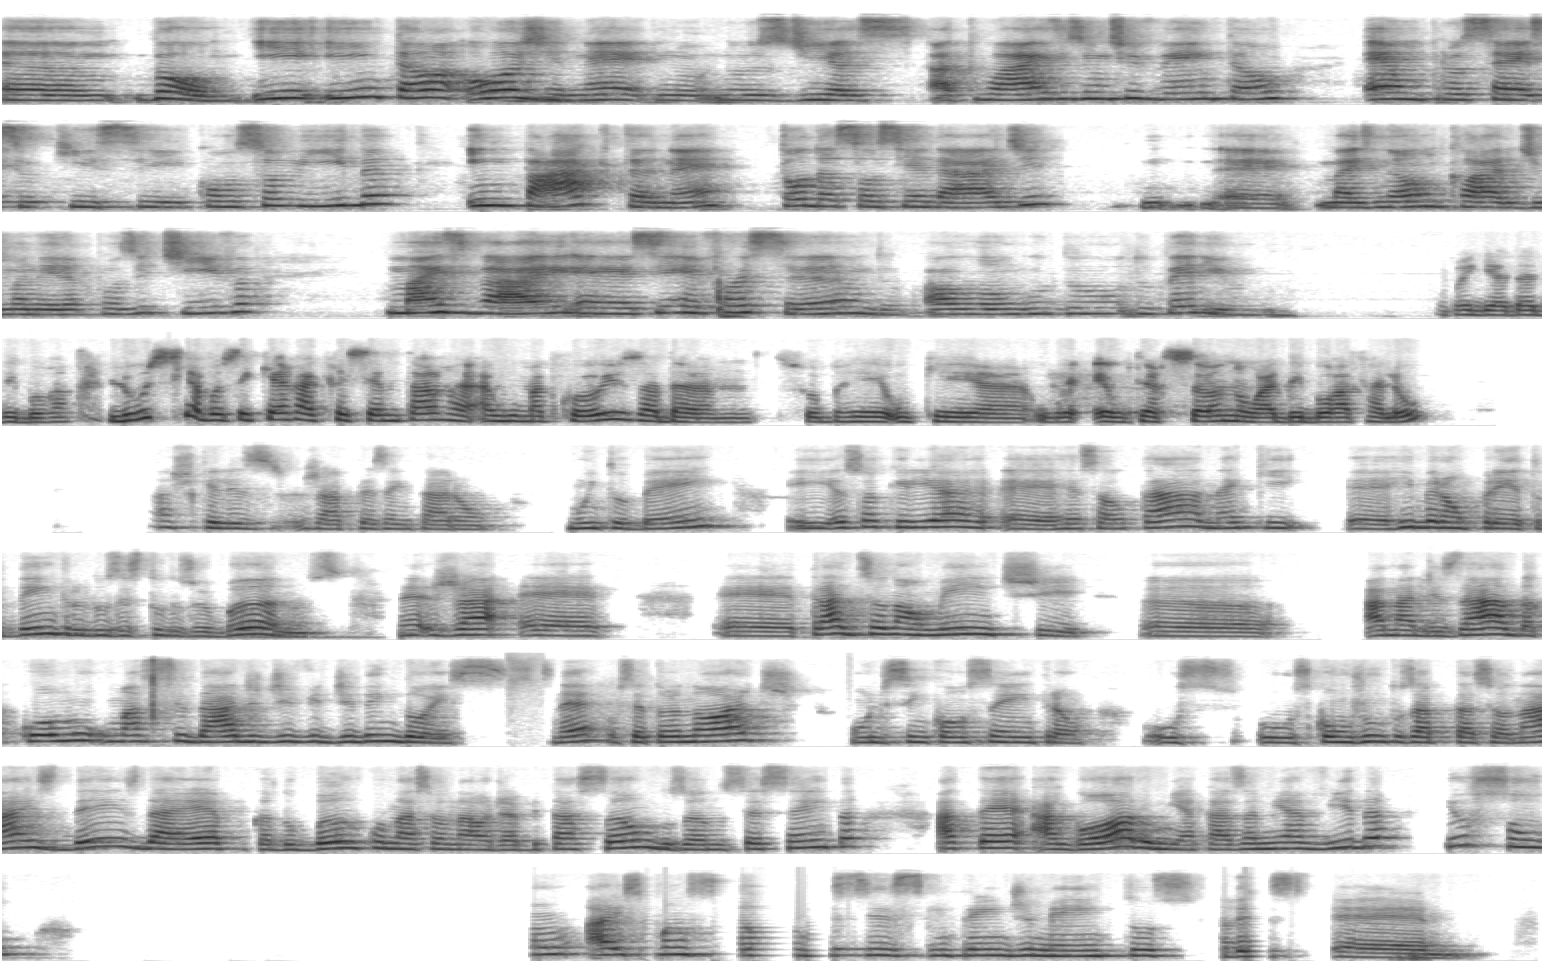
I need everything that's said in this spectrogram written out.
Um, bom, e, e, então hoje, né, no, nos dias atuais, a gente vê então é um processo que se consolida, impacta, né, toda a sociedade, é, mas não, claro, de maneira positiva, mas vai é, se reforçando ao longo do, do período. Obrigada, Débora. Lúcia, você quer acrescentar alguma coisa da, sobre o que uh, o Euterson ou a Débora falou? Acho que eles já apresentaram muito bem, e eu só queria é, ressaltar né, que é, Ribeirão Preto, dentro dos estudos urbanos, né, já é, é tradicionalmente uh, analisada como uma cidade dividida em dois, né? O setor norte, onde se concentram os, os conjuntos habitacionais desde a época do Banco Nacional de Habitação, dos anos 60, até agora, o Minha Casa Minha Vida, e o Sul, com a expansão desses empreendimentos, desses é,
